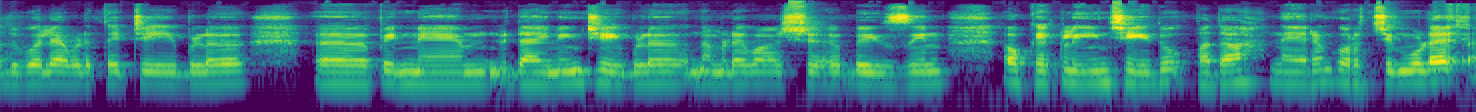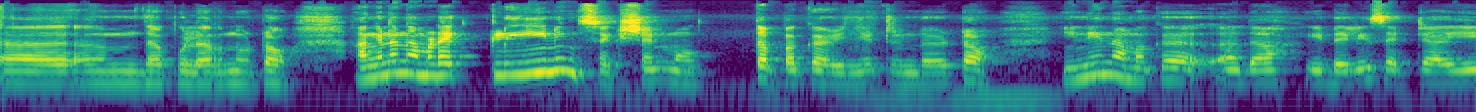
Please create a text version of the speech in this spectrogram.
അതുപോലെ അവിടുത്തെ ടേബിൾ പിന്നെ ഡൈനിങ് ടേബിൾ നമ്മുടെ വാഷ് ബേസിൻ ഒക്കെ ക്ലീൻ ചെയ്തു. അപ്പോൾ അതാ നേരം കുറച്ചും കൂടെ എന്താ പുലർന്നു കേട്ടോ അങ്ങനെ നമ്മുടെ ക്ലീനിങ് സെക്ഷൻ മൊത്തം ഇപ്പം കഴിഞ്ഞിട്ടുണ്ട് കേട്ടോ. ഇനി നമുക്ക് അതാ ഇഡലി സെറ്റായി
